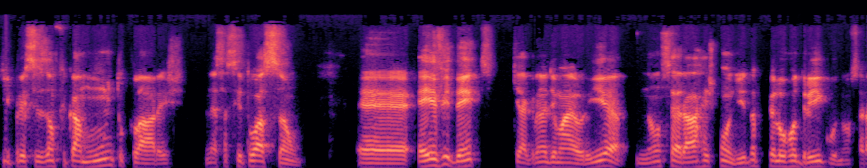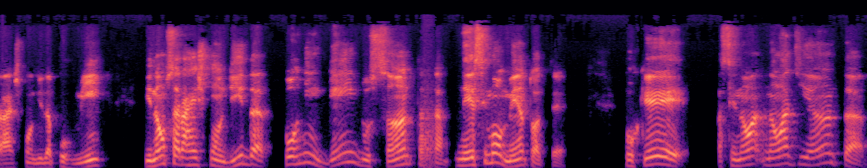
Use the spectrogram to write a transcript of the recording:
que precisam ficar muito claras nessa situação. É, é evidente que a grande maioria não será respondida pelo Rodrigo, não será respondida por mim e não será respondida por ninguém do Santa nesse momento até. Porque assim não, não adianta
